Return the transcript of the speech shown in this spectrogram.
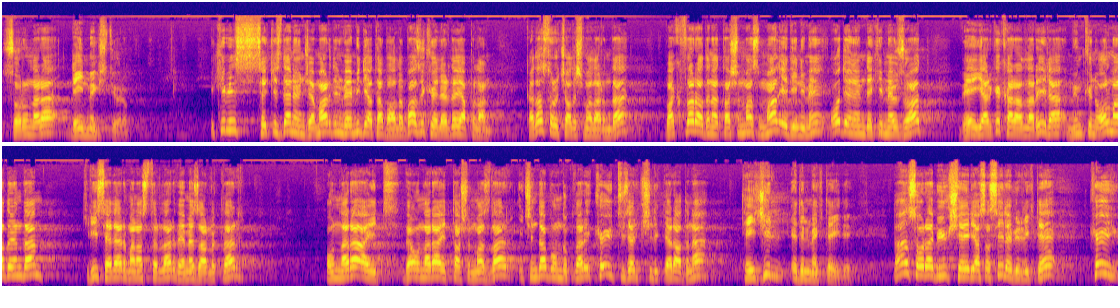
sorunlara değinmek istiyorum. 2008'den önce Mardin ve Midyat'a bağlı bazı köylerde yapılan kadastro çalışmalarında vakıflar adına taşınmaz mal edinimi o dönemdeki mevzuat ve yargı kararlarıyla mümkün olmadığından kiliseler, manastırlar ve mezarlıklar onlara ait ve onlara ait taşınmazlar içinde bulundukları köy tüzel kişilikleri adına tecil edilmekteydi. Daha sonra Büyükşehir Yasası ile birlikte köy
